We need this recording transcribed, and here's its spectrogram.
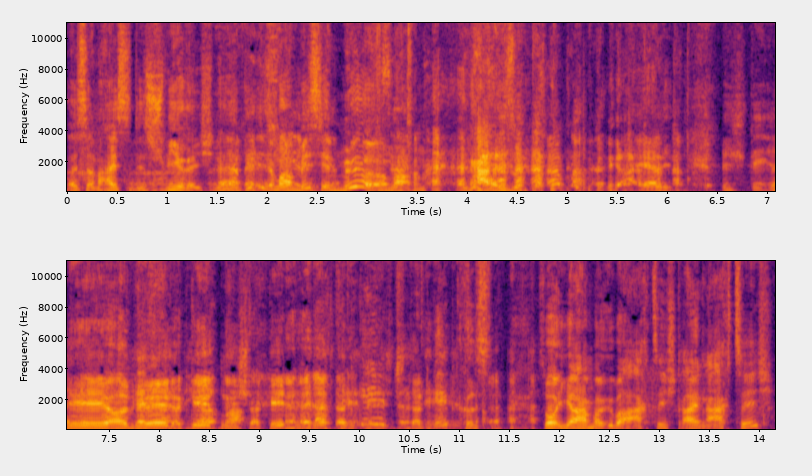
Weißt du, dann heißt es, das ist schwierig, ne? Ja, immer ein bisschen Mühe immer. Ja, also, ja, ehrlich. Ich stehe Nee, ja, nee, das geht nicht, das geht nicht. Das, das geht, das geht, Christian. So, hier haben wir über 80, 83.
